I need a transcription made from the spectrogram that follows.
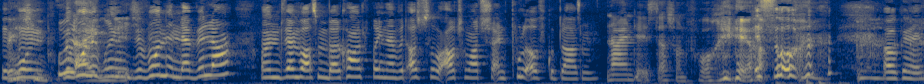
Wir wohnen, Pool wir, wohnen übrigens, wir wohnen in der Villa und wenn wir aus dem Balkon springen, dann wird auto- automatisch ein Pool aufgeblasen. Nein, der ist da schon vorher. Ist so. Okay.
